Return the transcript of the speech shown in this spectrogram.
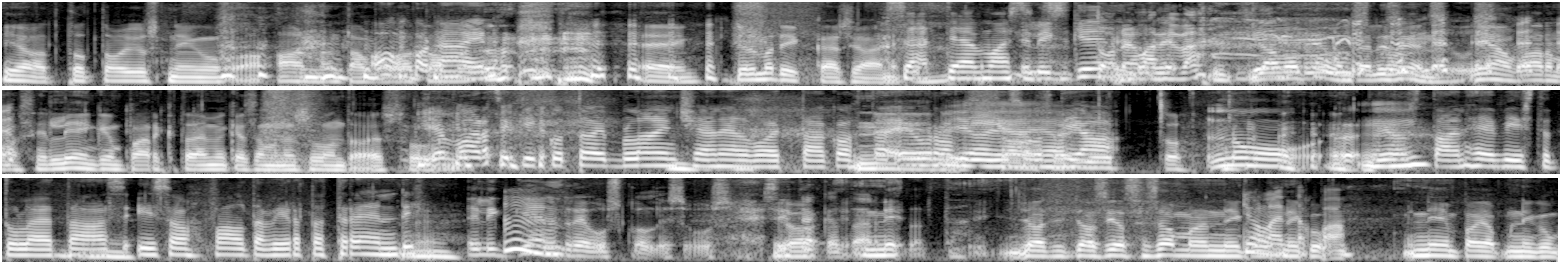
Joo, to, to just niin kuin Annan tavalla. Onko näin? Ei, kyllä mä dikkaisin ainakin. sä et tiedä, mä olisin Eli todella hyvä. Ja mä kuuntelisin. Ihan varmasti. Linkin Park tai mikä semmoinen suunta olisi sulla. Ja varsinkin kun toi Blind Channel voittaa kohta Niin, Euroviisut joo, joo, ja nuu, jostain hevistä tulee taas iso valtavirta trendi. Eli genreuskollisuus. Sitäkö ja, ja, ja se semmoinen niinku, niinku, niinpä ja niinku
